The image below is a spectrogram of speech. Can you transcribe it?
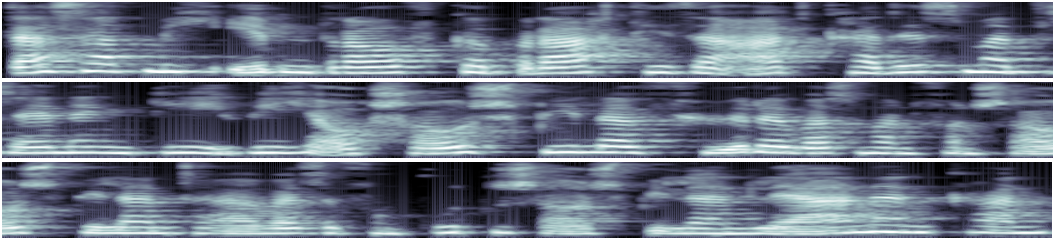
das hat mich eben drauf gebracht, diese Art Charisma-Training, die, wie ich auch Schauspieler führe, was man von Schauspielern, teilweise von guten Schauspielern lernen kann,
